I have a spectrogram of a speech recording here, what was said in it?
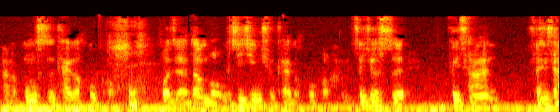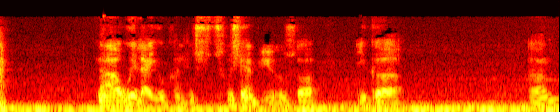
啊公司开个户口，是或者到某个基金去开个户口，这就是非常分散。那未来有可能出现，比如说一个嗯。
